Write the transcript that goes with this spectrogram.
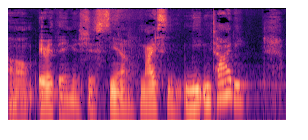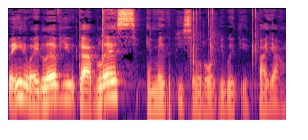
um, everything is just you know nice and neat and tidy. But anyway love you. God bless and may the peace of the Lord be with you. Bye y'all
